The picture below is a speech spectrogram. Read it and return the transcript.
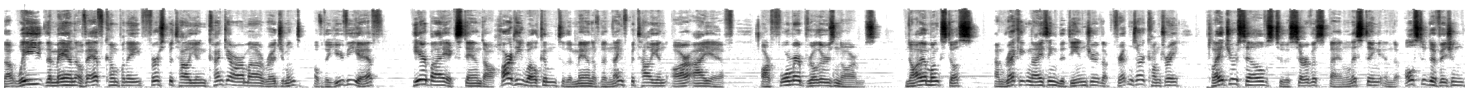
that we, the men of F Company, 1st Battalion, County Armagh Regiment of the UVF, hereby extend a hearty welcome to the men of the 9th Battalion RIF, our former brothers in arms, now amongst us, and recognising the danger that threatens our country, pledge yourselves to the service by enlisting in the Ulster Division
